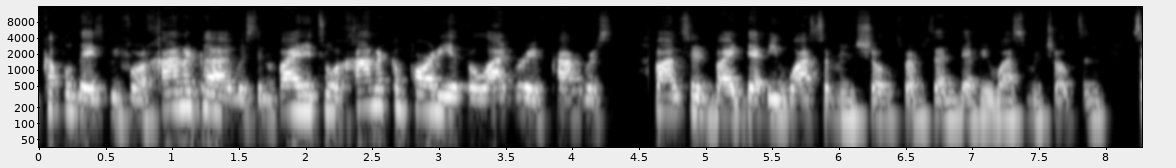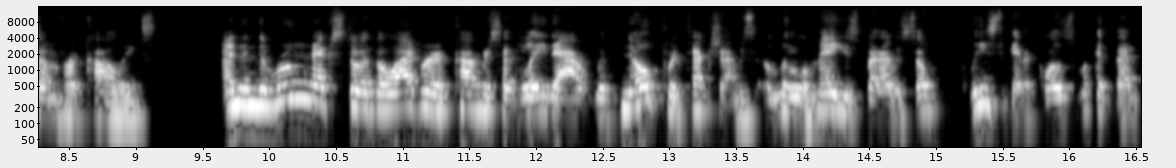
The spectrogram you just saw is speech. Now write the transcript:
couple days before Hanukkah. I was invited to a Hanukkah party at the Library of Congress, sponsored by Debbie Wasserman Schultz, Representative Debbie Wasserman Schultz, and some of her colleagues. And in the room next door, the Library of Congress had laid out with no protection. I was a little amazed, but I was so pleased to get a close look at them.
